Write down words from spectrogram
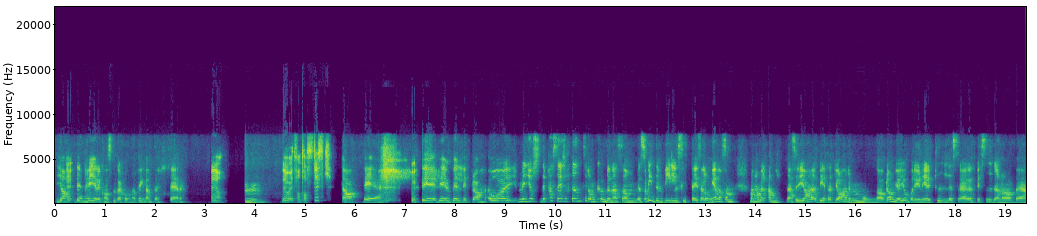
Ja, det är en högre koncentration av pigmenter. Det är det. Ja. Mm. Det var helt fantastiskt. Ja, det är, det, det är väldigt bra. Och, men just det passar ju så fint till de kunderna som, som inte vill sitta i salongen. Och som, man har väl all, alltså jag vet att jag hade många av dem. Jag jobbade ju nere i Pilesträdet vid sidan av, eh,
